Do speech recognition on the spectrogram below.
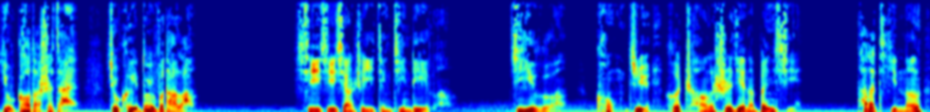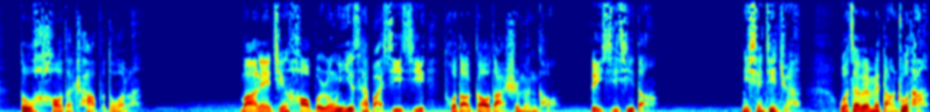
有高大师在，就可以对付他了。”西西像是已经尽力了，饥饿、恐惧和长时间的奔袭，他的体能都耗得差不多了。马恋情好不容易才把西西拖到高大师门口，李西西等。你先进去，我在外面挡住他。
